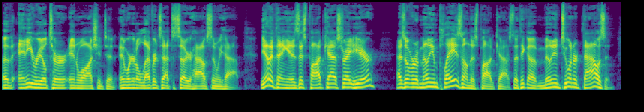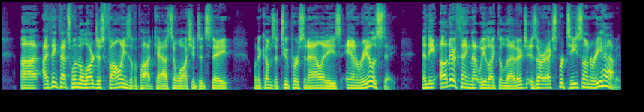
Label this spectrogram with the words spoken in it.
of any realtor in Washington, and we're going to leverage that to sell your house, and we have. The other thing is this podcast right here has over a million plays on this podcast. I think a million two hundred thousand. Uh, I think that's one of the largest followings of a podcast in Washington State when it comes to two personalities and real estate. And the other thing that we like to leverage is our expertise on rehabbing.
